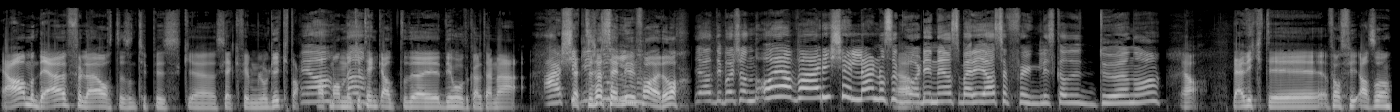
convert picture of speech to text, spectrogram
Ja, men det er, føler jeg ofte sånn typisk uh, skrekkfilmlogikk. da. Ja, At man ikke ja. tenker at de, de hovedkarakterene Er setter seg seg selv i fare. da. Ja, de bare sånn 'Å ja, hva er i kjelleren?' Og så går de ned, og så bare 'Ja, selvfølgelig skal du dø nå'. Ja. Det er viktig for at, altså,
